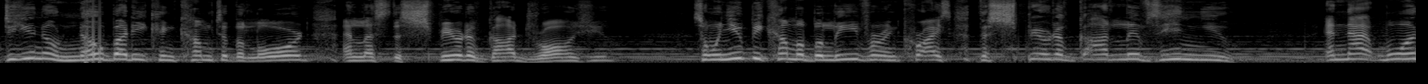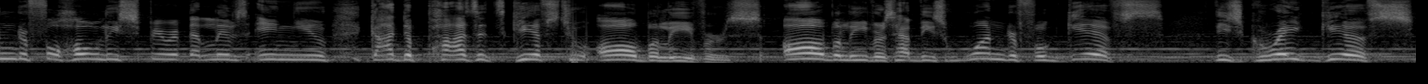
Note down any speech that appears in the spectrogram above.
Do you know nobody can come to the Lord unless the Spirit of God draws you? So when you become a believer in Christ, the Spirit of God lives in you. And that wonderful Holy Spirit that lives in you, God deposits gifts to all believers. All believers have these wonderful gifts, these great gifts.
